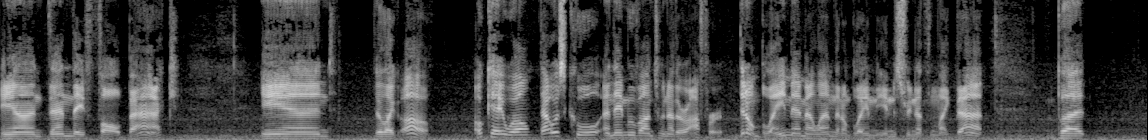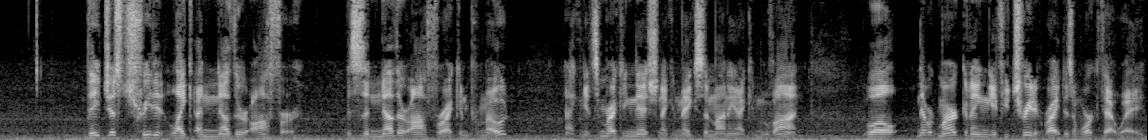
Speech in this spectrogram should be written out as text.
and then they fall back and they're like, oh, okay, well, that was cool. And they move on to another offer. They don't blame MLM, they don't blame the industry, nothing like that. But they just treat it like another offer. This is another offer I can promote and I can get some recognition, I can make some money, and I can move on. Well, network marketing, if you treat it right, doesn't work that way.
